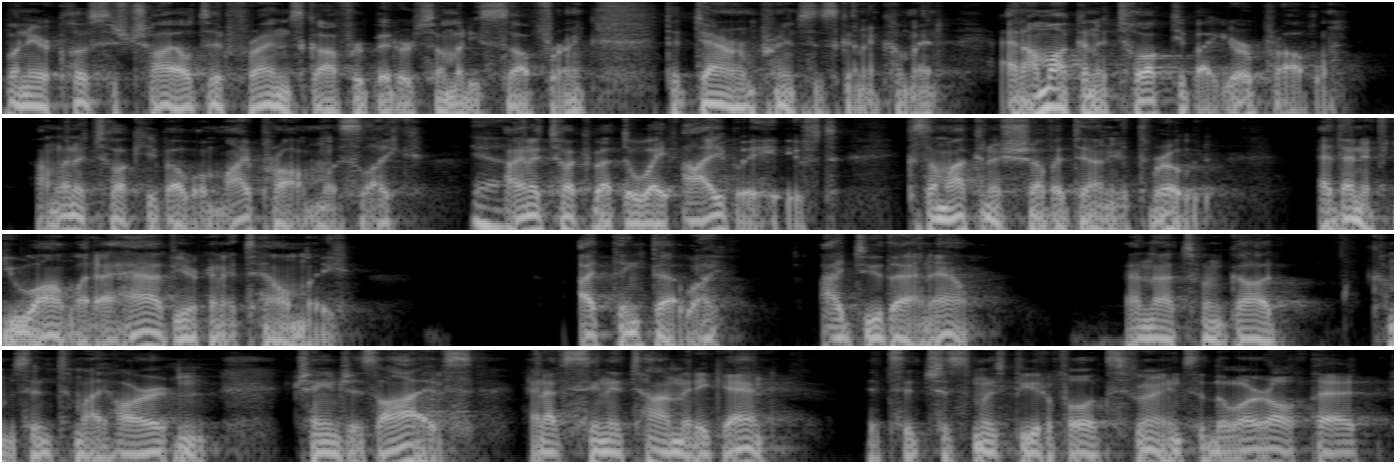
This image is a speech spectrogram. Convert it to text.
one of your closest childhood friends, God forbid, or somebody suffering, that Darren Prince is going to come in. And I'm not going to talk to you about your problem. I'm going to talk to you about what my problem was like. Yeah. I'm going to talk about the way I behaved because I'm not going to shove it down your throat. And then if you want what I have, you're going to tell me. I think that way. I do that now. And that's when God comes into my heart and changes lives. And I've seen it time and again. It's, it's just the most beautiful experience in the world that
